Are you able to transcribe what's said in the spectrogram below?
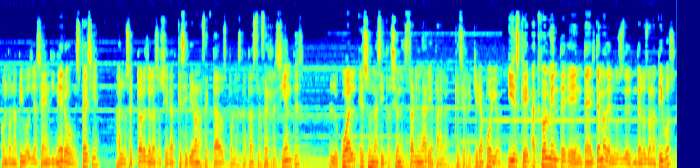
con donativos ya sea en dinero o especie a los sectores de la sociedad que se vieron afectados por las catástrofes recientes, lo cual es una situación extraordinaria para la que se requiere apoyo, y es que actualmente en, el tema de los, de los donativos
